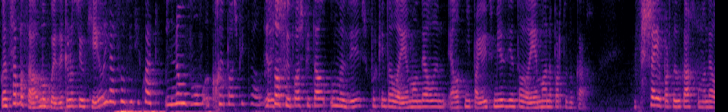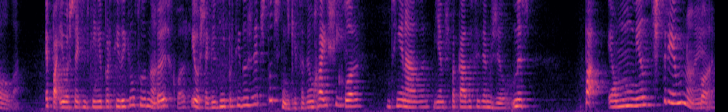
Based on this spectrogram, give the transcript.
Quando a passar alguma coisa que eu não sei o que é, à saúde 24. Não vou correr para o hospital. Eu Pois. só fui para o hospital uma vez porque entalei a mão dela, ela tinha pai 8 meses e entalei a mão na porta do carro. Fechei a porta do carro com a mão dela lá. Epá, eu achei que lhe tinha partido aquilo tudo, não é? Pois, claro. Eu achei que lhe tinha partido os dedos todos, tinha que ir fazer um raio-x. Claro. Não tinha nada. Viemos para casa, fizemos gelo. Mas, pá, é um momento extremo, não é? Claro.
